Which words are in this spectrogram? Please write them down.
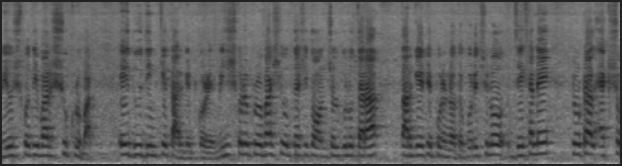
বৃহস্পতিবার শুক্রবার, এই দুই দিনকে টার্গেট করে। বিশেষ করে প্রবাসী অধ্যাসিত অঞ্চলগুলো তারা টার্গেটে পরিণত করেছিল, যেখানে টোটাল একশো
